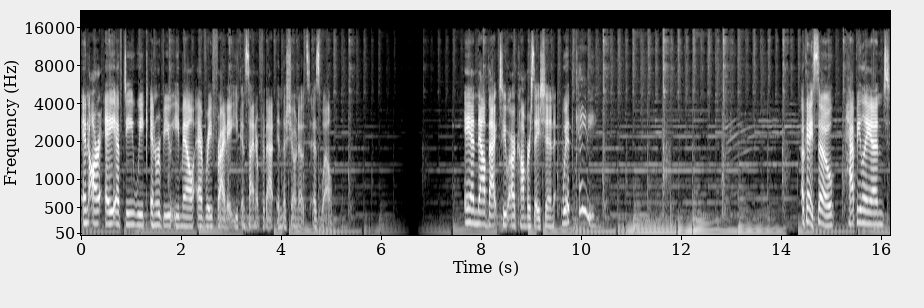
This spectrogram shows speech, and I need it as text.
in our AFD Week in Review email every Friday. You can sign up for that in the show notes as well. And now back to our conversation with Katie. Okay, so Happy Land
